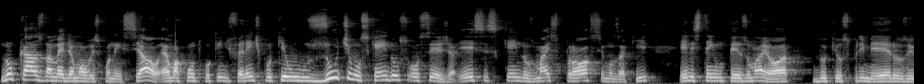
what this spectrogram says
No caso da média móvel exponencial, é uma conta um pouquinho diferente porque os últimos candles, ou seja, esses candles mais próximos aqui, eles têm um peso maior do que os primeiros e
